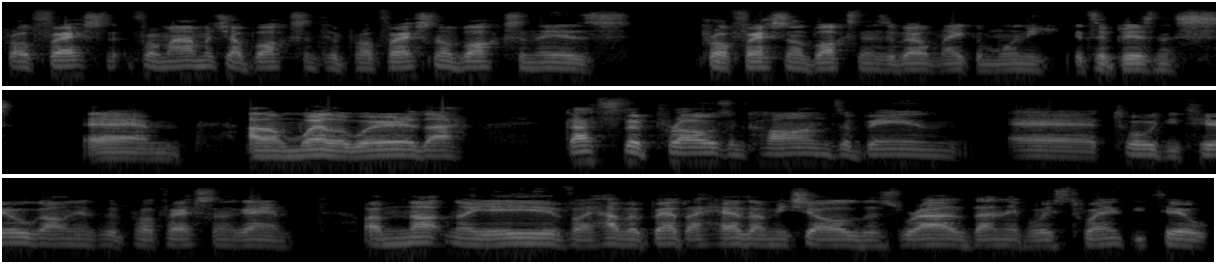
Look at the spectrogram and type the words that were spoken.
professional from amateur boxing to professional boxing is professional boxing is about making money. It's a business, um, and I'm well aware that. That's the pros and cons of being uh, 32 going into the professional game. I'm not naive. I have a better head on my shoulders rather than if I was 22.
